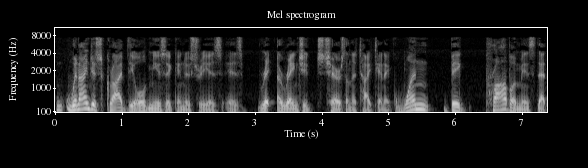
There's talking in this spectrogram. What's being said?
when I describe the old music industry as as arranging chairs on the Titanic, one big problem is that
